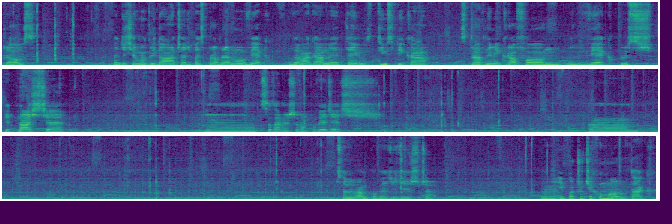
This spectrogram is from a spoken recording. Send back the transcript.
Close. Będziecie mogli dołączać bez problemu. Wiek wymagamy team, TeamSpeaka, sprawny mikrofon, wiek plus 15. Mm, co tam jeszcze wam powiedzieć? Co by wam powiedzieć jeszcze? Mm, I poczucie humoru, tak?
